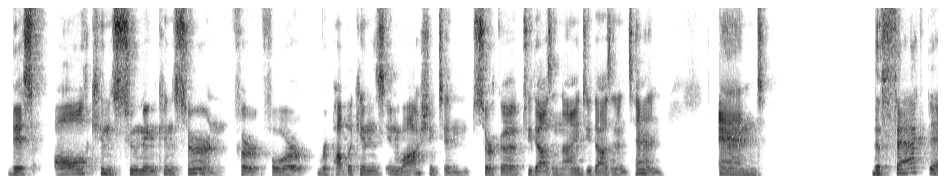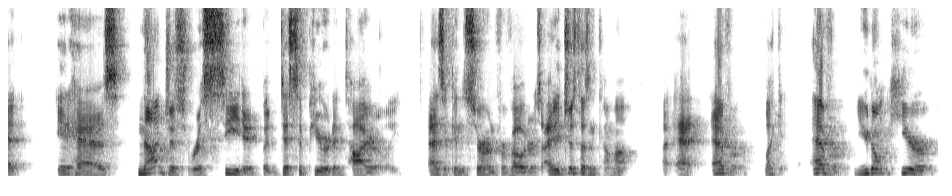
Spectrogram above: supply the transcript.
this all-consuming concern for for Republicans in Washington, circa 2009, 2010, and the fact that it has not just receded but disappeared entirely as a concern for voters, I, it just doesn't come up uh, ever. Like ever. You don't hear,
